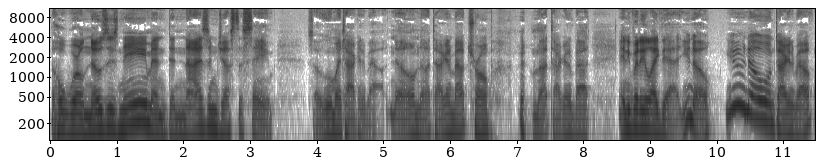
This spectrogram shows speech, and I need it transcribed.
the whole world knows his name and denies him just the same. So who am I talking about? No, I'm not talking about Trump. I'm not talking about anybody like that. You know, you know who I'm talking about.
